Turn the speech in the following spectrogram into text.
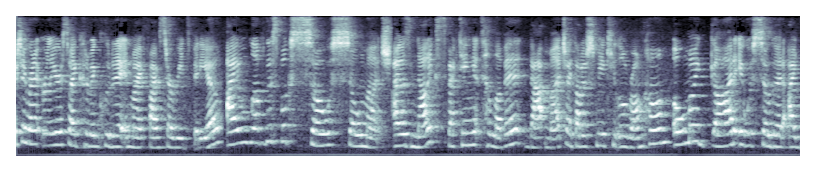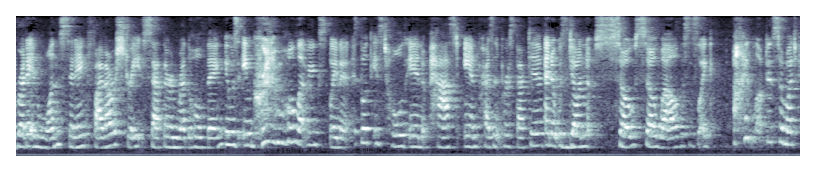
wish I read it earlier so I could have included it in my five-star reads video. I love this book so, so much. I was not expecting to love it that much. I thought it was just be a cute little rom-com. Oh my god, it was so good. I read it in one sitting, five hours straight, sat there and read the whole thing. It was incredible. Let me explain it. This book is told in past and present perspective, and it was done so, so well. This is like I loved it so much.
